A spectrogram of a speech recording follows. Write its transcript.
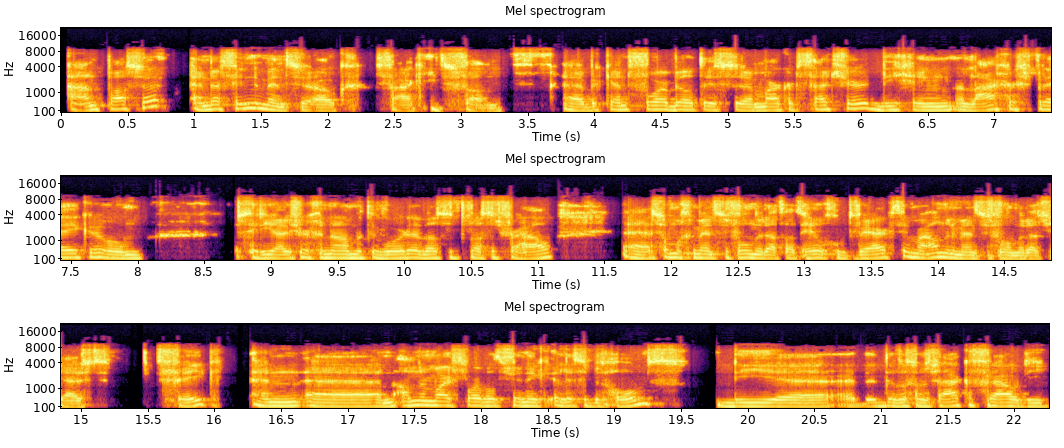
aanpassen. En daar vinden mensen ook vaak iets van. Een bekend voorbeeld is eh, Margaret Thatcher. Die ging lager spreken om serieuzer genomen te worden, was het, was het verhaal. Eh, sommige mensen vonden dat dat heel goed werkte, maar andere mensen vonden dat juist fake. En een ander mooi voorbeeld vind ik Elizabeth Holmes. Die, dat was een zakenvrouw die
